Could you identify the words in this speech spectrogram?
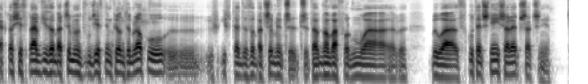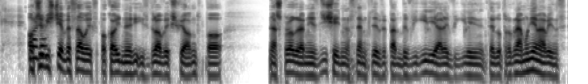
Jak to się sprawdzi, zobaczymy w 25 roku e, i wtedy zobaczymy, czy, czy ta nowa formuła e, była skuteczniejsza, lepsza, czy nie. Może- Oczywiście wesołych, spokojnych i zdrowych świąt, bo nasz program jest dzisiaj, następny wypadłby w Wigilii, ale w Wigilii tego programu nie ma, więc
